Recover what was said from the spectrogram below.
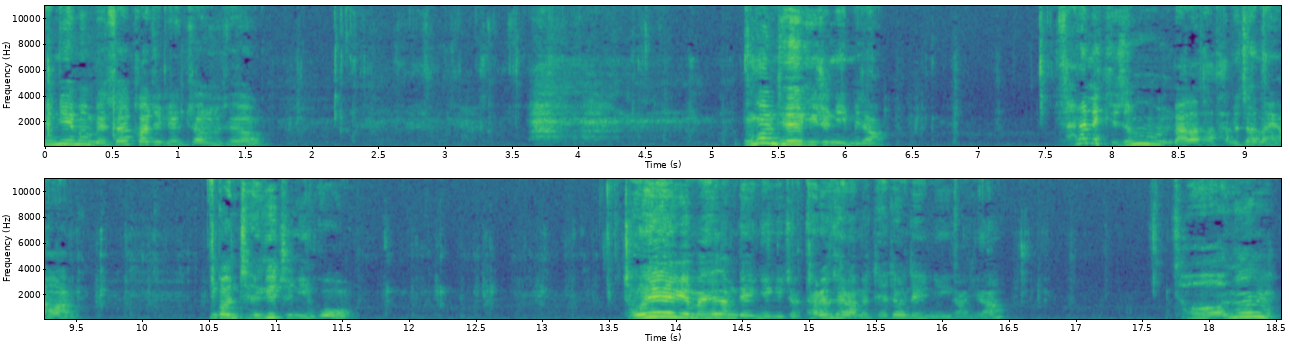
혜님은 몇 살까지 괜찮으세요? 이건 제 기준입니다. 사람의 기준마다 다 다르잖아요. 이건 제 기준이고 저에게만 해당되는 얘기죠. 다른 사람한테 해당되는 얘기가 아니라 저는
